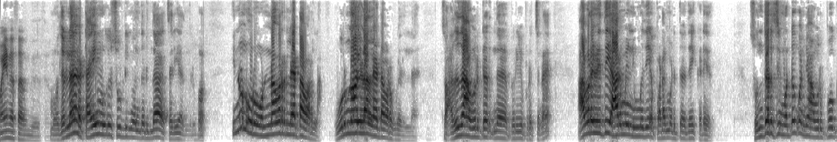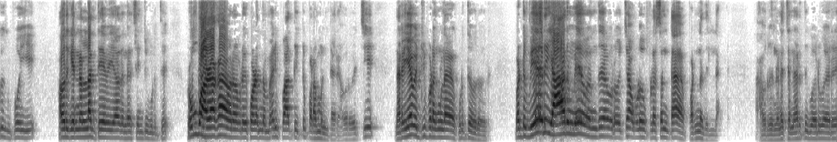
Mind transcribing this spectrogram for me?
மைனஸாக இருந்தது முதல்ல டைமுக்கு ஷூட்டிங் வந்திருந்தா சரியாக இருந்திருக்கும். இன்னொன்று ஒரு ஒன் ஹவர் லேட்டாக வரலாம். ஒரு நாள்லாம் லேட்டாக வரக்கூடாது இல்லை ஸோ அதுதான் அவர்கிட்ட இருந்த பெரிய பிரச்சனை. அவரை வைத்து யாருமே நிம்மதியாக படம் எடுத்ததே கிடையாது. சுந்தர்சி மட்டும் கொஞ்சம் அவர் போக்குக்கு போய் அவருக்கு என்னெல்லாம் தேவையோ அதெல்லாம் செஞ்சு கொடுத்து ரொம்ப அழகாக அவர் அவருடைய குழந்தை மாதிரி பார்த்துக்கிட்டு படம் பண்ணிட்டார். அவரை வச்சு நிறைய வெற்றி படங்களை கொடுத்தவர் அவர். பட் வேறு யாருமே வந்து அவரை வச்சு அவ்வளோ ப்ளசண்ட்டாக பண்ணதில்லை. அவர் நினச்ச நேரத்துக்கு வருவார்.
